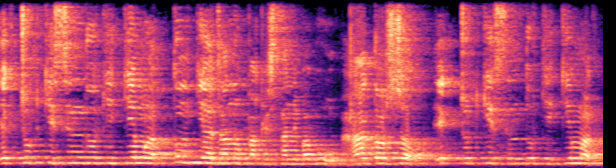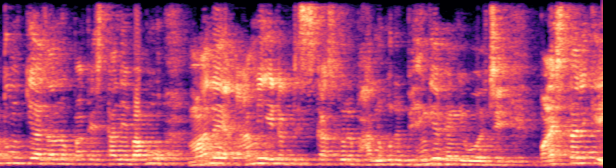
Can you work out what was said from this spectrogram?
এক চুটকি সিন্দুর কি কিমত তুম কিয়া জানো পাকিস্তানি বাবু হ্যাঁ দর্শক এক চুটকি সিন্দুর কি কিমত তুম কিয়া জানো পাকিস্তানি বাবু মানে আমি এটা ডিসকাস করে ভালো করে ভেঙে ভেঙে বলছি বাইশ তারিখে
